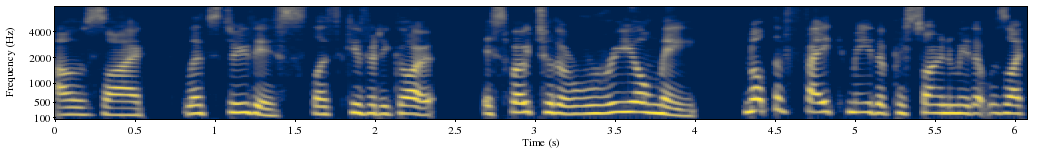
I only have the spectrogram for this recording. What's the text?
I was like, let's do this. Let's give it a go. It spoke to the real me, not the fake me, the persona me that was like,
